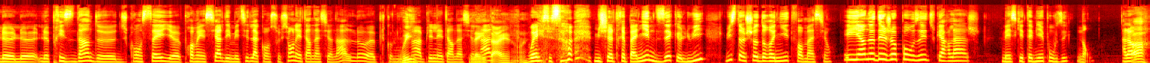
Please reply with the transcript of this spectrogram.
Le, le- le président de- du Conseil euh, provincial des métiers de la construction, l'international, là, euh, plus communément Oui. appelé l'international, ouais. oui, c'est ça. Michel Trépanier me disait que lui, lui, c'est un chaudronnier de formation. Et il en a déjà posé du carrelage. Mais est-ce qu'il était bien posé? Non. Alors, Ah,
